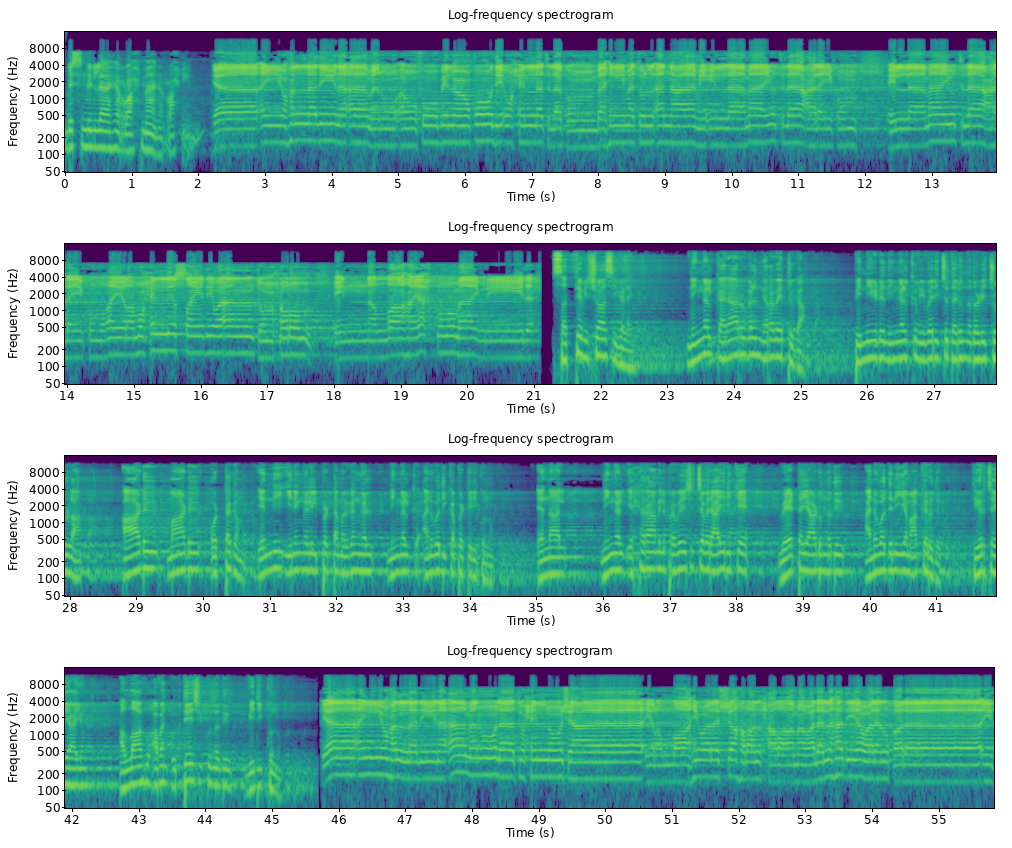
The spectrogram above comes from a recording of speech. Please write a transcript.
بسم الله الرحمن الرحيم يا أيها الذين آمنوا أوفوا بالعقود أحلت لكم بهيمة الأنعام إلا ما يتلى عليكم إلا ما يتلى عليكم غير محل الصيد وأنتم حرم إن الله يحكم ما يريد സത്യവിശ്വാസികളെ നിങ്ങൾ കരാറുകൾ നിറവേറ്റുക പിന്നീട് നിങ്ങൾക്ക് വിവരിച്ചു തരുന്നതൊഴിച്ചുള്ള ആട് മാട് ഒട്ടകം എന്നീ ഇനങ്ങളിൽപ്പെട്ട മൃഗങ്ങൾ നിങ്ങൾക്ക് അനുവദിക്കപ്പെട്ടിരിക്കുന്നു എന്നാൽ നിങ്ങൾ ഇഹ്റാമിൽ പ്രവേശിച്ചവരായിരിക്കെ വേട്ടയാടുന്നത് അനുവദനീയമാക്കരുത് തീർച്ചയായും അള്ളാഹു അവൻ ഉദ്ദേശിക്കുന്നത് വിധിക്കുന്നു يا أيها الذين آمنوا لا تحلوا شعائر الله ولا الشهر الحرام ولا الهدي ولا القلائد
